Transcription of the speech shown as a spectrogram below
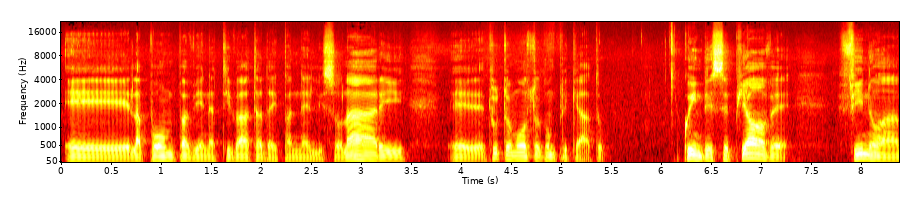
e la pompa viene attivata dai pannelli solari, è tutto molto complicato. Quindi se piove fino a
